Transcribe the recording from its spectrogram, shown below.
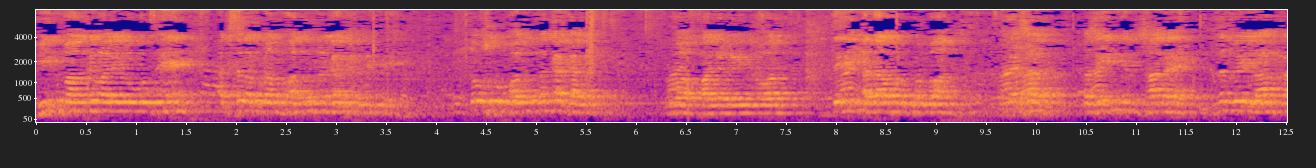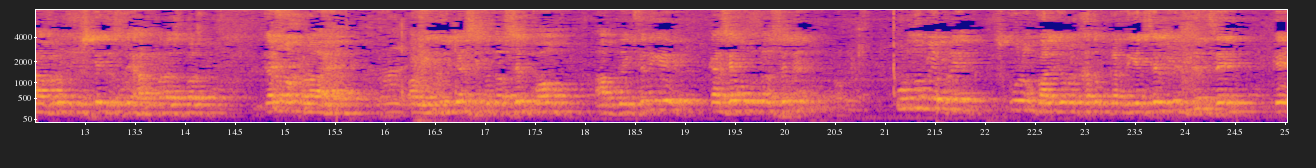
بھیک مانگنے والے لوگ ہوتے ہیں اکثر اپنا بھالو نگا کر لیتے ہیں۔ تو اس کو بھالو نگا کر لیتے تیری ادا پر قربان۔ ایسا عظیم انسان ہے۔ نبے لاکھ کافروں جس کے کے حق پرس پر کلمہ پڑا ہے؟ اور ہندو جیسی مدرسے قوم آپ دیکھتے نہیں کہ کیسے وہ مدرسے میں اردو بھی اپنے اسکولوں کالجوں میں ختم کر دیے، صرف اس دن سے کہ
